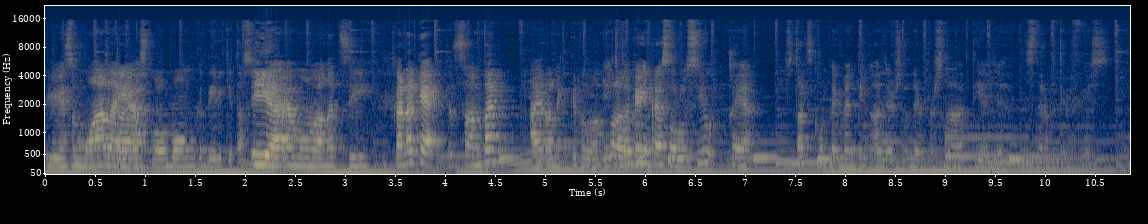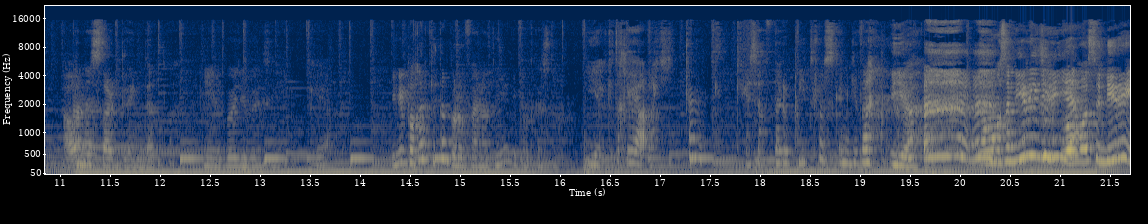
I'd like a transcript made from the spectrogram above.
iya semua kita lah ya. harus ngomong ke diri kita sendiri. Iya emang banget sih. Karena kayak sometimes ironic gitu loh ya, kita bikin kayak resolusi yuk kayak start complimenting others on their personality aja instead of their face. I wanna Ah. start doing that lah. Iya gue juga sih. Kayak ini bahkan kita baru final ini di podcast loh. Iya kita kayak lagi kan self therapy terus kan kita. Iya. Ngomong sendiri jadinya. Ngomong sendiri.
